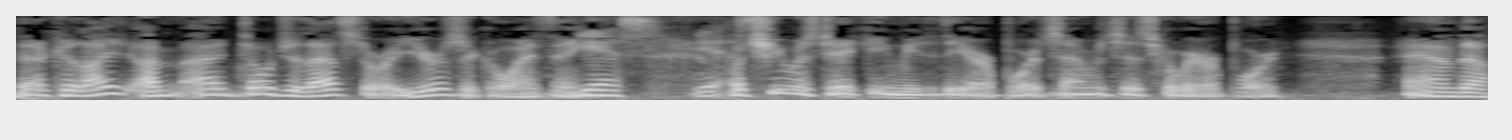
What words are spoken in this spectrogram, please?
Yeah, because I, I I told you that story years ago, I think. Yes, yes. But she was taking me to the airport, San Francisco airport, and uh,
